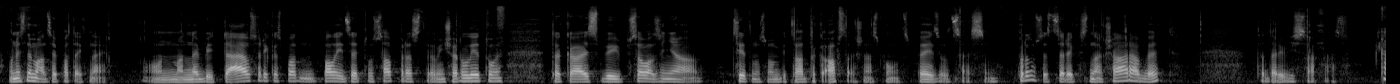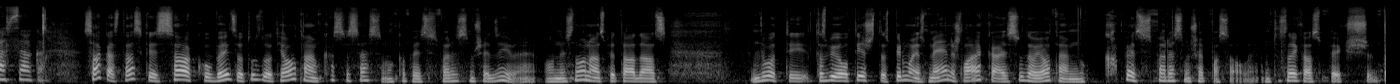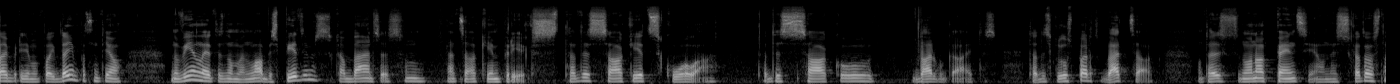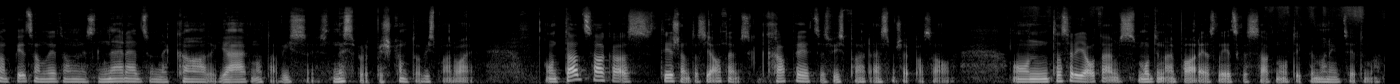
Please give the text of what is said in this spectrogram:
Un es nemācēju pateikt nē. Un man nebija tēvs arī, kas palīdzēja to saprast, jo viņš arī lietoja. Tā kā es biju savā ziņā cietums, man bija tāda tā apstāšanās punkts. Beidzot, esmu. Protams, es cerēju, ka es nākšu ārā, bet tad arī viss sākās. Kas sākās? Sākās tas, ka es sāku beidzot uzdot jautājumu, kas es esmu un kāpēc es esmu šeit dzīvē. Un es nonācu pie tādās ļoti, tas bija tieši tas pirmais mēnesis laikā, es uzdevu jautājumu, nu, kāpēc es esmu šeit pasaulē. Un tas liekas, pēkšņi tajā brīdī man paliek 19 jau. Nu, viena lieta, es domāju, labi, es piedzimu, kā bērns, esmu vecākiem prieks. Tad es sāku iet skolā, tad es sāku darba gaitas, tad es kļūstu par vecāku. Un tad es nonāku pensijā, un es skatos tam piecām lietām, un es neredzu nekādu jēgu no tā visa. Es nesaprotu, pēc kam to vispār vajag. Un tad sākās tiešām tas jautājums, kāpēc es vispār esmu šajā pasaulē. Un tas arī jautājums mudināja pārējās lietas, kas sāk notikt pie maniem cietumā.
